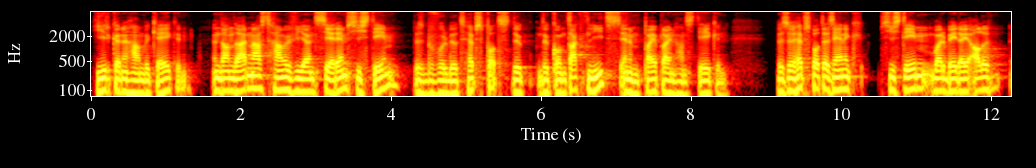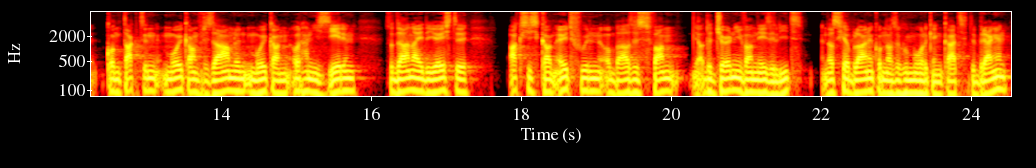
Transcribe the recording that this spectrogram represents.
hier kunnen gaan bekijken. En dan daarnaast gaan we via een CRM-systeem, dus bijvoorbeeld HubSpot, de, de contactleads in een pipeline gaan steken. Dus HubSpot is eigenlijk een systeem waarbij dat je alle contacten mooi kan verzamelen, mooi kan organiseren, zodat je de juiste acties kan uitvoeren op basis van ja, de journey van deze lead. En dat is heel belangrijk om dat zo goed mogelijk in kaart te brengen.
